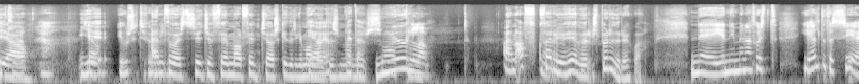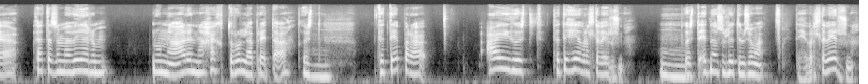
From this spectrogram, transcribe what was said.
já, já, Ég- jú, 74 En þú veist, 75 ár, 50 ár, skiptir ekki máli, já, þetta er þetta er mjög langt. En af hverju hefur, spurður eitthvað? nei, en ég minna, þú veist, ég held að þetta sé þetta sem við erum núna að reyna hægt og rólega að breyta. Veist, Mhm. þetta er bara æ, þú veist, þetta hefur alltaf verið svona. Þú veist, einn af þessum hlutum sem að þetta hefur alltaf verið svona.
